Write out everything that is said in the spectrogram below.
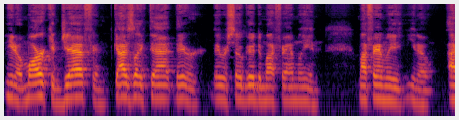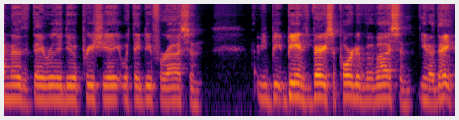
you know Mark and Jeff and guys like that they were they were so good to my family. And my family you know I know that they really do appreciate what they do for us and be, being very supportive of us. And you know they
